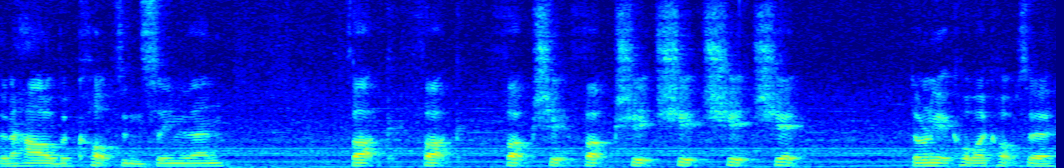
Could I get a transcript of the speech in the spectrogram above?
Don't know how the cops didn't see me then. Fuck, fuck, fuck, shit, fuck, shit, shit, shit, shit. Don't want to get caught by cops here.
